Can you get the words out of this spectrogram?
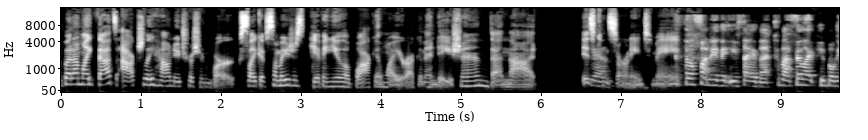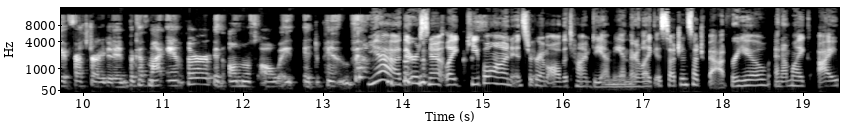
But I'm like, that's actually how nutrition works. Like, if somebody's just giving you a black and white recommendation, then that is yeah. concerning to me. It's so funny that you say that because I feel like people get frustrated because my answer is almost always it depends. yeah, there's no like people on Instagram all the time DM me and they're like, "Is such and such bad for you?" And I'm like, "I,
